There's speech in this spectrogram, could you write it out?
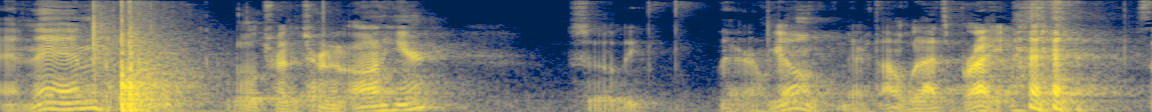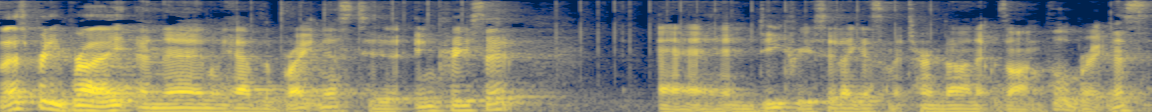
And then we'll try to turn it on here. So the, there we go. There, oh, well, that's bright. so that's pretty bright. And then we have the brightness to increase it and decrease it. I guess when it turned on, it was on full brightness.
